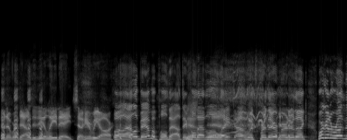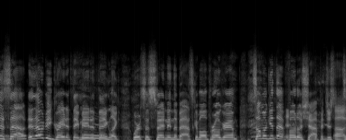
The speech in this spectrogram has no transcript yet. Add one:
But then we're down to the Elite Eight. So here we are. Well, Alabama pulled out. They Yeah. pulled out a little Yeah. late uh, with for their murder. They're like, we're gonna run this out. And that would be great if they made a thing like we're suspending the basketball program. Someone get that Photoshop and just Oh, take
